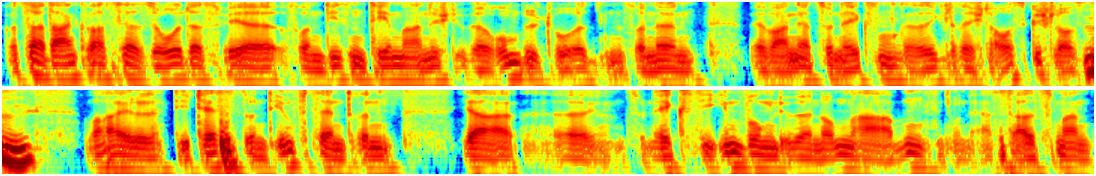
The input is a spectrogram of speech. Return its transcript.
Gott sei Dank war es ja so, dass wir von diesem Thema nicht überrumpelt wurden, sondern wir waren ja zunächst regelrecht ausgeschlossen, mhm. weil die Test- und Impfzentren ja äh, zunächst die Impfungen übernommen haben. Und erst als man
